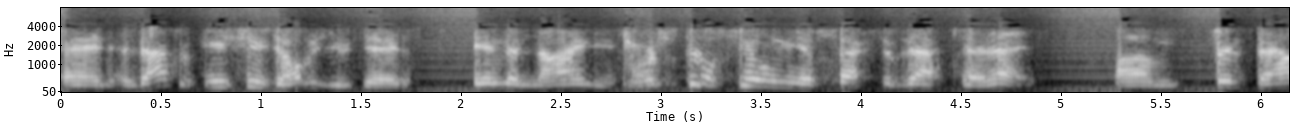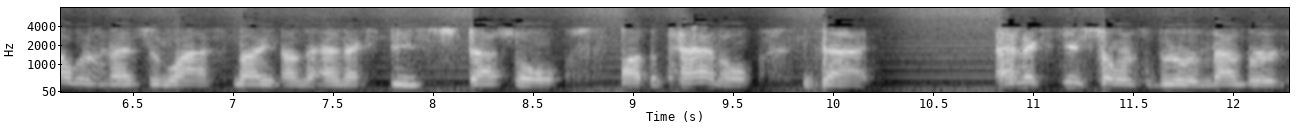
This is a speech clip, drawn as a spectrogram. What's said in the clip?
And that's what ECW did in the 90s. We're still feeling the effects of that today. Um, Finn Balor mentioned last night on the NXT special, uh, the panel, that NXT stars will be remembered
